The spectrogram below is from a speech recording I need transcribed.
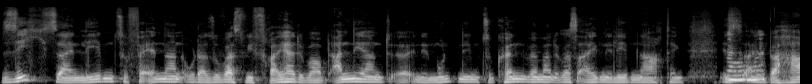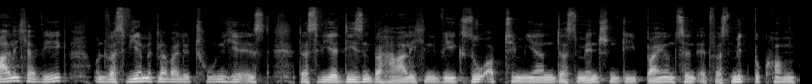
sich sein Leben zu verändern oder sowas wie Freiheit überhaupt annähernd äh, in den Mund nehmen zu können, wenn man über das eigene Leben nachdenkt, ist mhm. ein beharrlicher Weg. Und was wir mittlerweile tun hier ist, dass wir diesen beharrlichen Weg so optimieren, dass Menschen, die bei uns sind, etwas mitbekommen,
